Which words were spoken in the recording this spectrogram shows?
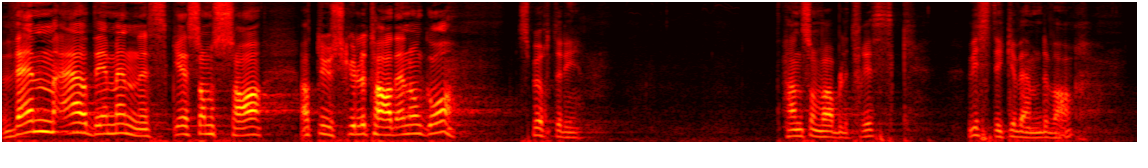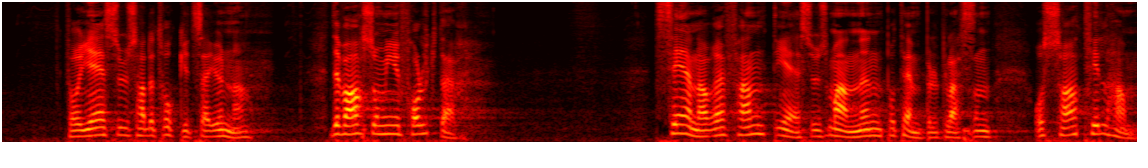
Hvem er det mennesket som sa at du skulle ta den og gå? spurte de. Han som var blitt frisk, visste ikke hvem det var. For Jesus hadde trukket seg unna. Det var så mye folk der. Senere fant Jesus mannen på tempelplassen og sa til ham,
